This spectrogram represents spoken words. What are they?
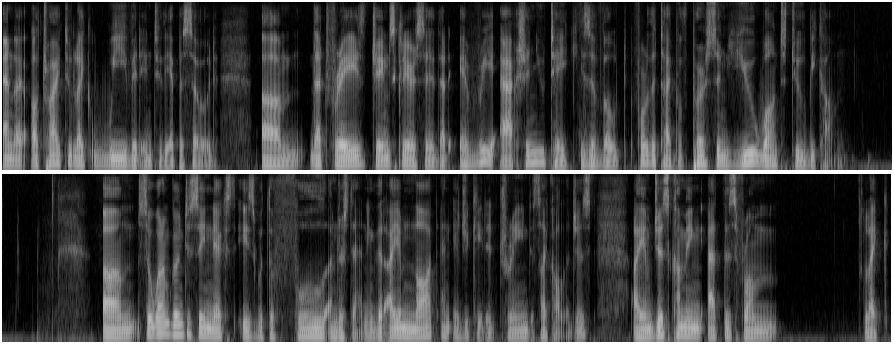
and I, will try to like weave it into the episode. Um, that phrase, James Clear said that every action you take is a vote for the type of person you want to become. Um, so, what I'm going to say next is with the full understanding that I am not an educated, trained psychologist. I am just coming at this from like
